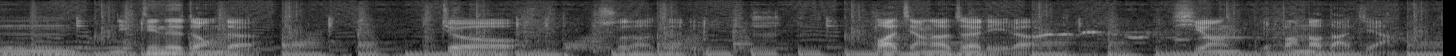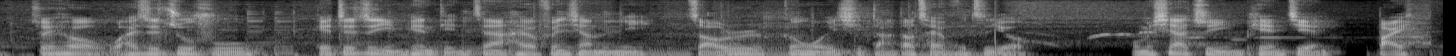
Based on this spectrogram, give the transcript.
嗯，你听得懂的，就说到这里。话讲到这里了，希望有帮到大家。最后，我还是祝福给这支影片点赞还有分享的你，早日跟我一起达到财富自由。我们下支影片见，拜。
